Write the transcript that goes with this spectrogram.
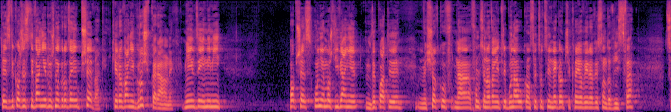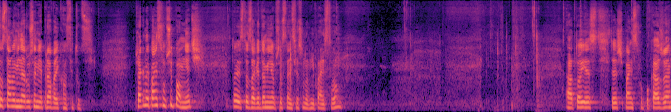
To jest wykorzystywanie różnego rodzaju przewag, kierowanie gruźb karalnych, między innymi poprzez uniemożliwianie wypłaty środków na funkcjonowanie Trybunału Konstytucyjnego czy Krajowej Rady Sądownictwa, co stanowi naruszenie prawa i konstytucji. Pragnę Państwu przypomnieć, to jest to zawiadomienie o przestępstwie, Szanowni Państwo, a to jest też Państwu pokażę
